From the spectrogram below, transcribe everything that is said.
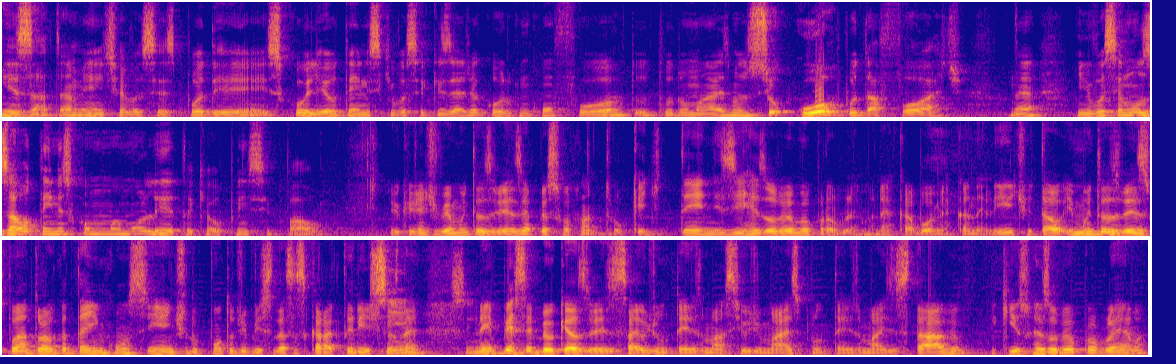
Exatamente, é você poder escolher o tênis que você quiser de acordo com o conforto tudo mais, mas o seu corpo está forte, né? E você não usar o tênis como uma muleta, que é o principal. E o que a gente vê muitas vezes é a pessoa falando, troquei de tênis e resolveu o meu problema, né? Acabou a minha canelite e tal. E muitas vezes foi uma troca até inconsciente do ponto de vista dessas características, sim, né? Sim. Nem percebeu que às vezes saiu de um tênis macio demais para um tênis mais estável e que isso resolveu o problema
